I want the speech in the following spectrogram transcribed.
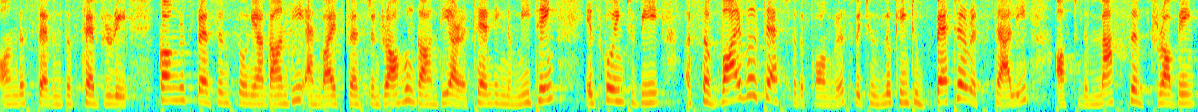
on the 7th of February. Congress President Sonia Gandhi and Vice President Rahul Gandhi are attending the meeting. It's going to be a survival test for the Congress, which is looking to better its tally after the massive drubbing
